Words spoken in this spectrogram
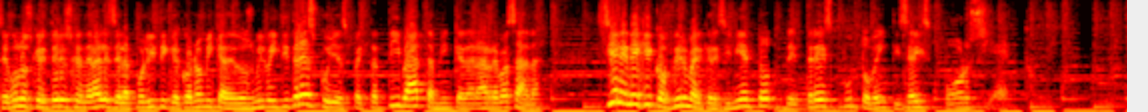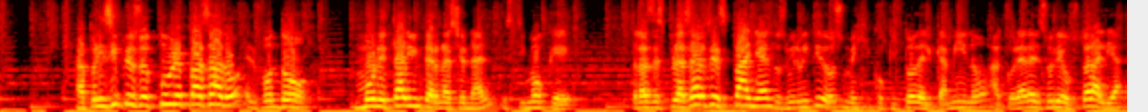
según los criterios generales de la política económica de 2023, cuya expectativa también quedará rebasada si el INEGI confirma el crecimiento de 3.26%. A principios de octubre pasado, el Fondo Monetario Internacional estimó que tras desplazarse a España en 2022, México quitó del camino a Corea del Sur y Australia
